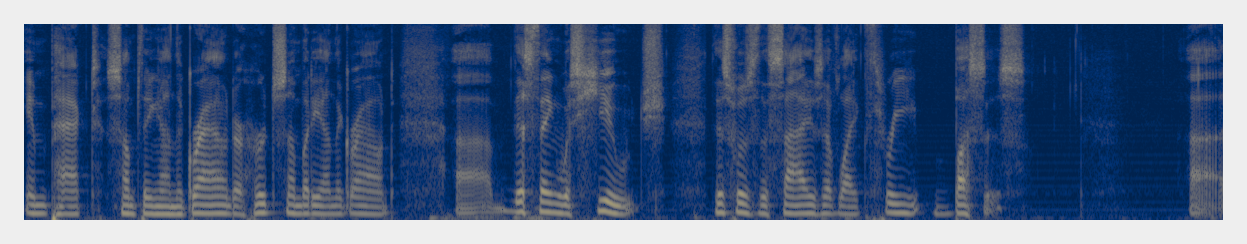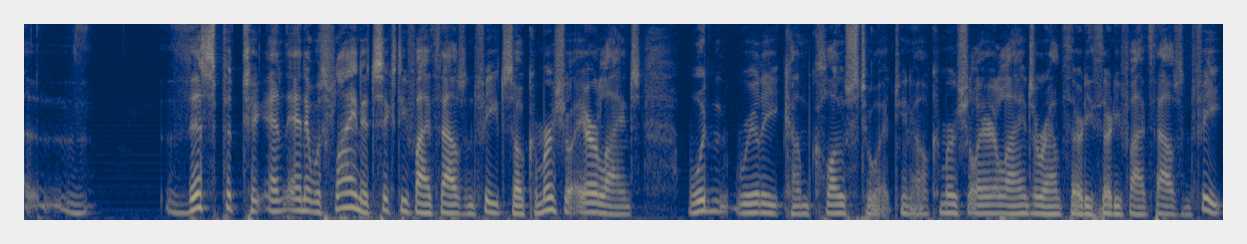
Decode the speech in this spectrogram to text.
impact something on the ground or hurt somebody on the ground. Uh, this thing was huge. This was the size of like three buses. Uh, this particular and, and it was flying at 65,000 feet, so commercial airlines wouldn't really come close to it. You know, commercial airlines around 30, 35,000 feet.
